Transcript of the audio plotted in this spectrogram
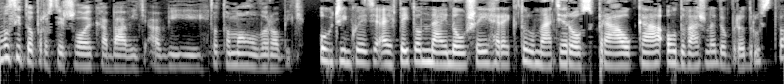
Musí to proste človeka baviť, aby toto mohol robiť. Účinkujete aj v tejto najnovšej hre, ktorú máte rozprávka Odvážne dobrodružstvo?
